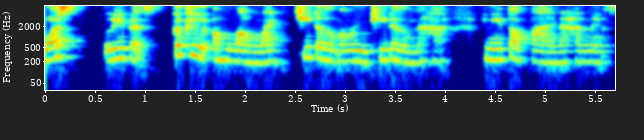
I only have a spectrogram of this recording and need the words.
was replaced ก็คือเอามาวางไว้ที่เดิมเอามาอยู่ที่เดิมนะคะ ทีนี้ต่อไปนะคะ next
